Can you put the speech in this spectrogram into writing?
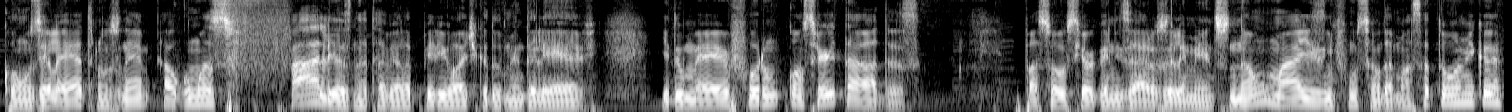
com os elétrons, né, algumas falhas na tabela periódica do Mendeleev e do Meyer foram consertadas. Passou-se a organizar os elementos não mais em função da massa atômica,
